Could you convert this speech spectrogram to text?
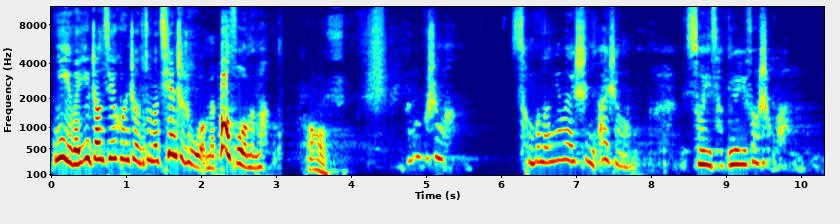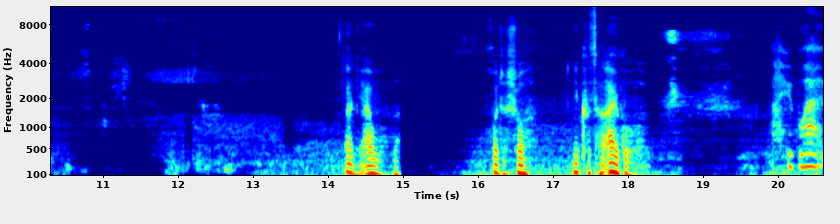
你以为一张结婚证就能牵制住我们，报复我们吗？报复？难道不是吗？总不能因为是你爱上了我，所以才不愿意放手吧？那你爱我吗？或者说，你可曾爱过我？爱与不爱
